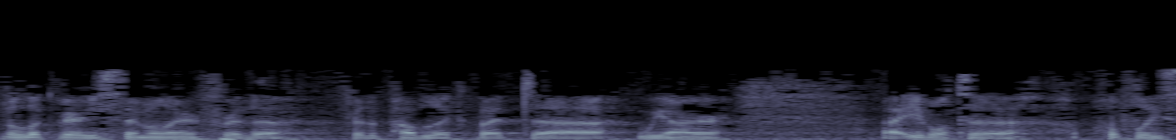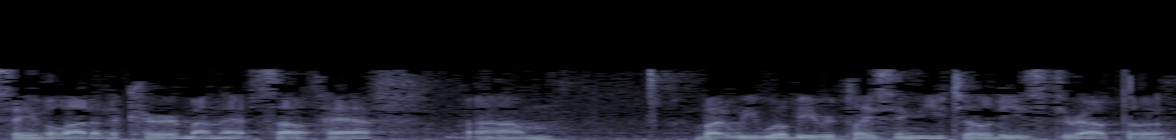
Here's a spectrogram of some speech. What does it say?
It'll look very similar for the for the public, but uh, we are uh, able to hopefully save a lot of the curb on that south half. Um, but we will be replacing the utilities throughout the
